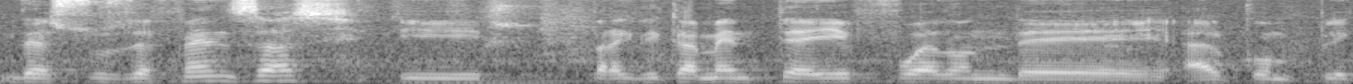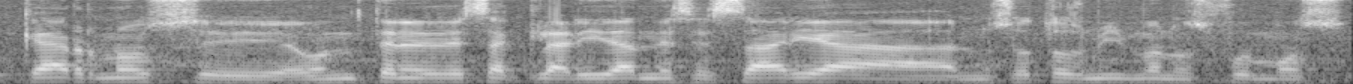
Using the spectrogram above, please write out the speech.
de sus defensas y prácticamente ahí fue donde al complicarnos eh, o no tener esa claridad necesaria, nosotros mismos nos fuimos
